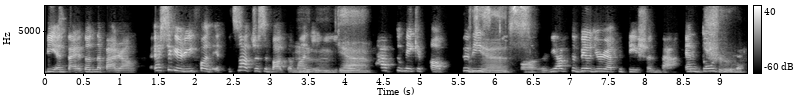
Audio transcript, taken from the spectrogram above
be entitled na parang, eh, sige, refund. It, it's not just about the money. Mm, yeah. You have to make it up to these Yes. people. You have to build your reputation back. And don't True. do that.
